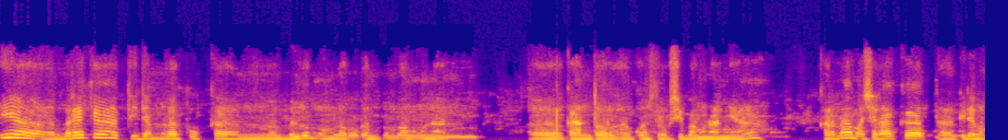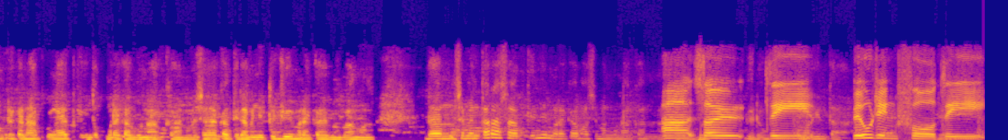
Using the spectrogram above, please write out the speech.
Iya, mereka tidak melakukan belum melakukan pembangunan uh, kantor uh, konstruksi bangunannya karena masyarakat uh, tidak memberikan hak wilayah untuk mereka gunakan. Masyarakat tidak menyetujui mereka membangun. Dan sementara saat ini mereka masih menggunakan uh, so the building for the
